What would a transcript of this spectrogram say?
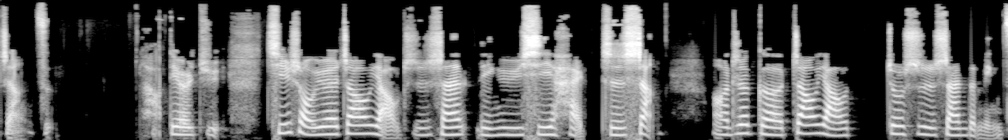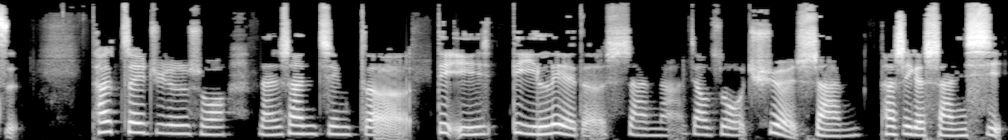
这样子。好，第二句，其首曰招摇之山，临于西海之上。啊，这个招摇就是山的名字。它这一句就是说，《南山经》的第一。第一列的山呐，叫做雀山，它是一个山系。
